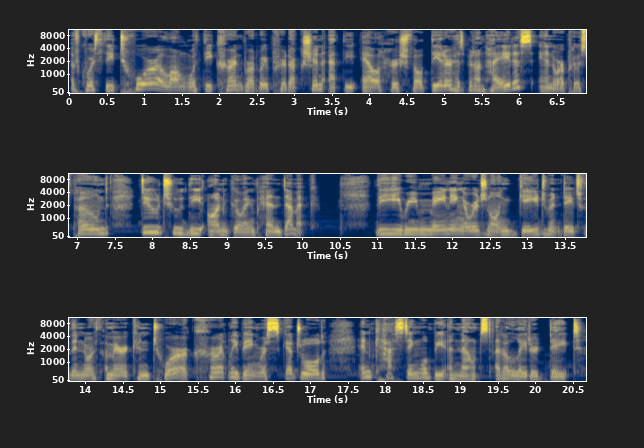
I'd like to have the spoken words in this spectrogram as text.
Of course, the tour along with the current Broadway production at the Al Hirschfeld Theater has been on hiatus and or postponed due to the ongoing pandemic. The remaining original engagement dates for the North American tour are currently being rescheduled and casting will be announced at a later date.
